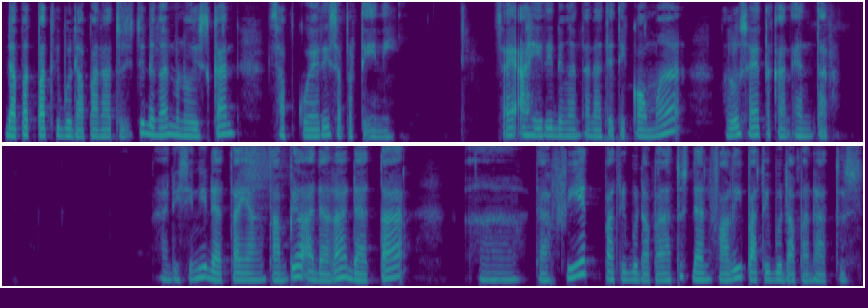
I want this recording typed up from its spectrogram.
Dapat 4.800 itu dengan menuliskan subquery seperti ini. Saya akhiri dengan tanda titik koma, lalu saya tekan enter. Nah, di sini data yang tampil adalah data eee, David 4.800 dan Vali 4.800.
